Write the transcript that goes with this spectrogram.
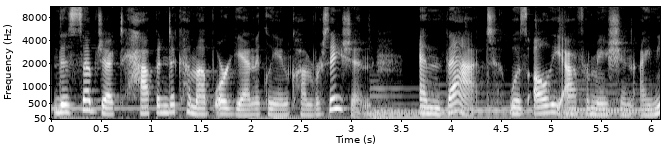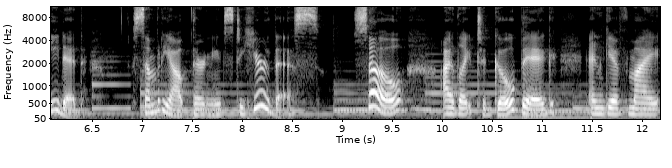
this subject happened to come up organically in conversation, and that was all the affirmation I needed. Somebody out there needs to hear this. So, I'd like to go big and give my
